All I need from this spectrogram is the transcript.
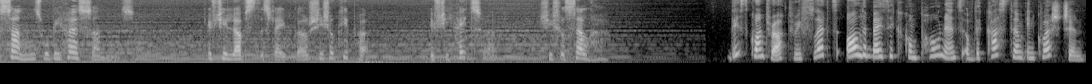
The sons will be her sons. If she loves the slave girl, she shall keep her. If she hates her, she shall sell her. This contract reflects all the basic components of the custom in question.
